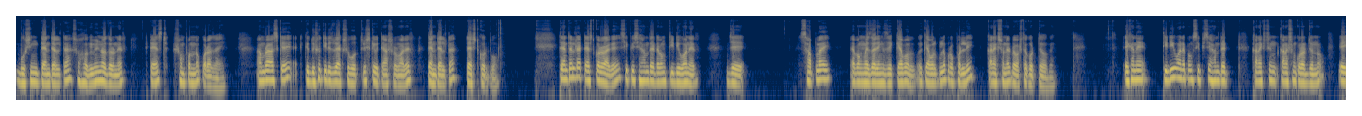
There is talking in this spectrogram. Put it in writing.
বুশিং ট্যান্ডেলটা সহ বিভিন্ন ধরনের টেস্ট সম্পন্ন করা যায়। আমরা আজকে একটি দুশো তিরিশ একশো বত্রিশ কেবি ট্রান্সফরমারের ট্যান্ডেলটা টেস্ট করব। ট্যান্ডেলটা টেস্ট করার আগে সিপিসি হান্ড্রেড এবং টিডি ওয়ানের যে সাপ্লাই এবং মেজারিং যে কেবল ওই কেবলগুলো প্রপারলি কানেকশনের ব্যবস্থা করতে হবে। এখানে টিডি ওয়ান এবং সিপিসি হান্ড্রেড কানেকশন কানেকশন করার জন্য এই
